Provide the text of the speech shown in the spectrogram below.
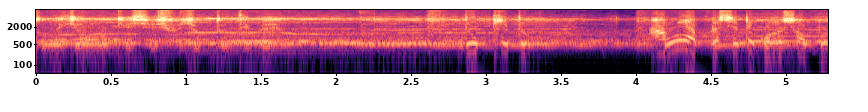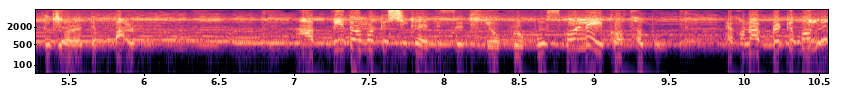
তুমি কি আমাকে সেই সুযোগটা দিবে? দুঃখিত। আমি আপনার সাথে কোনো সম্পর্কে জড়াতে পারব। আপনি তো আমাকে শিখাই দিচ্ছেন কেউ প্রপোজ করলে এই কথা বলতে এখন আপনাকে বলি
